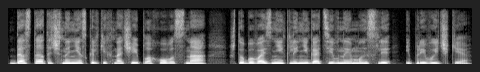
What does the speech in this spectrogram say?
достаточно нескольких ночей плохого сна, чтобы возникли негативные мысли и привычки.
